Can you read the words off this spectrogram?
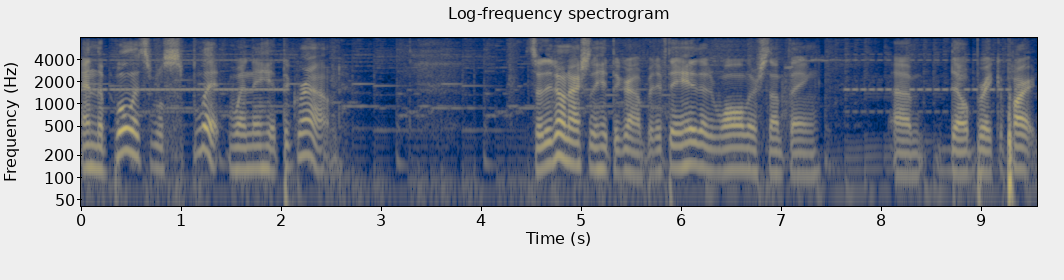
and the bullets will split when they hit the ground. So they don't actually hit the ground, but if they hit a wall or something, um, they'll break apart,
